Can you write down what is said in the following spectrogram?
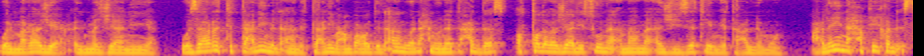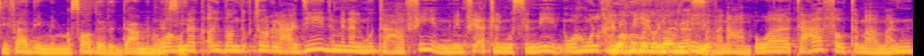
والمراجع المجانية. وزارة التعليم الآن التعليم عن بعد الآن ونحن نتحدث الطلبة جالسون أمام أجهزتهم يتعلمون. علينا حقيقة الاستفادة من مصادر الدعم النفسي. وهناك أيضا دكتور العديد من المتعافين من فئة المسنين وهم الغالبية, وهم الغالبية. نعم. وتعافوا تماما.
